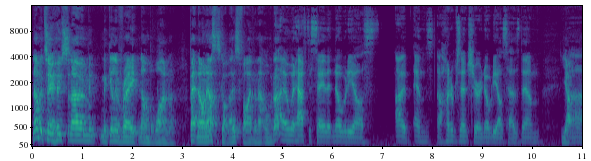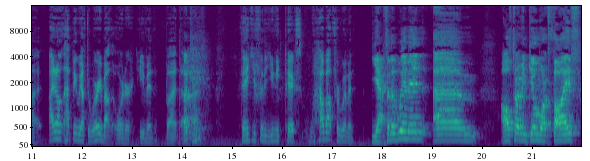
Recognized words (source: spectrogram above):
number two, Okay. Huscenot and Mc- McGillivray, number one. Bet no one else has got those five in that order. I would have to say that nobody else. I am 100% sure nobody else has them. yeah. Uh, I don't think we have to worry about the order even, but uh, okay. thank you for the unique picks. How about for women? Yeah, for the women, um, I'll throw in Gilmore at five.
